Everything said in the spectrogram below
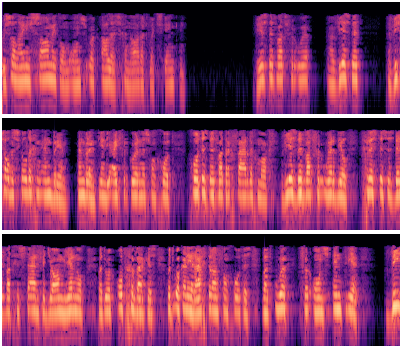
Hoe sal hy nie saam met hom ons ook alles genadiglik skenk nie? Wees dit wat vir eh, wees dit wie sal beskuldiging inbring inbring teen die uitverkorenes van God? God is dit wat regverdig maak. Wie is dit wat veroordeel? Christus is dit wat gesterf het, ja meer nog, wat ook opgewek is, wat ook aan die regterhand van God is, wat ook vir ons intree. Wie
